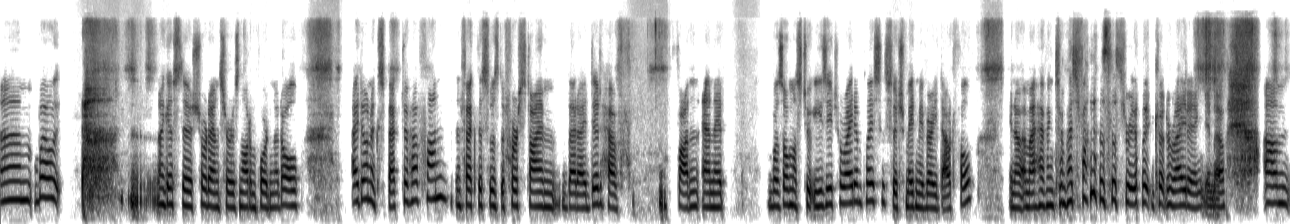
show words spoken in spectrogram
Um, well, I guess the short answer is not important at all. I don't expect to have fun. In fact, this was the first time that I did have fun, and it was almost too easy to write in places, which made me very doubtful. You know, am I having too much fun? is this really good writing? You know, um,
